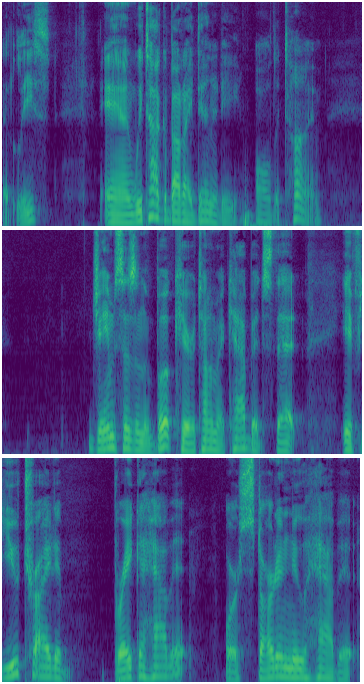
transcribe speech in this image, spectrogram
at least. And we talk about identity all the time. James says in the book here, Atomic Habits, that if you try to break a habit or start a new habit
